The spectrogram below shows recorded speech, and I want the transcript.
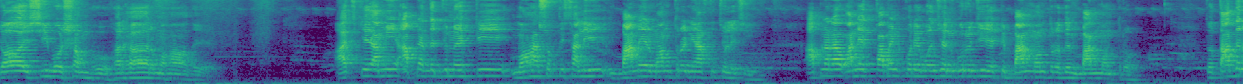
জয় শিব শম্ভু, হর হর মহাদেব। আজকে আমি আপনাদের জন্য একটি মহাশক্তিশালী বানের মন্ত্র নিয়ে আসতে চলেছি। আপনারা অনেক কমেন্ট করে বলছেন, গুরুজি, একটি বান মন্ত্র দেন, বান মন্ত্র। তো তাদের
